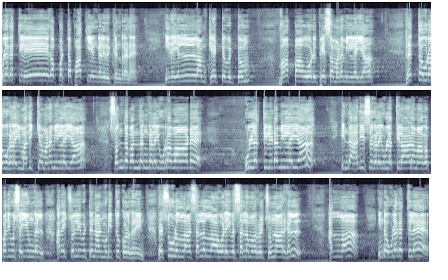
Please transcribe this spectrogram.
உலகத்தில் ஏகப்பட்ட பாக்கியங்கள் இருக்கின்றன. இதையெல்லாம் கேட்டுவிட்டும் வாப்பாவோடு பேச மனமில்லையா? இரத்த உறவுகளை மதிக்க மனமில்லையா? சொந்த பந்தங்களை உறவாட உள்ளத்தில் இடமில்லையா? இந்த அதிசுகளை உள்ளத்தில் ஆழமாக பதிவு செய்யுங்கள். அதை சொல்லிவிட்டு நான் முடித்துக் கொள்கிறேன். ரசூலுல்லா ஸல்லல்லாஹு அலைஹி செல்லம் அவர்கள் சொன்னார்கள் அல்லாஹ் இந்த உலகத்தில்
